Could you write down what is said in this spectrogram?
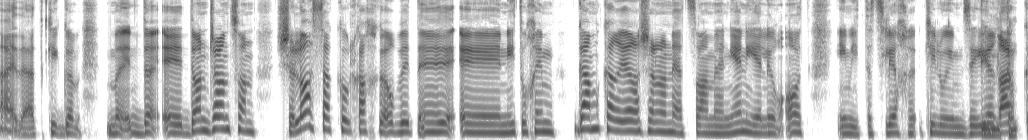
לא יודעת, כי גם דון ג'ונסון, שלא עשה כל כך הרבה ניתוחים, גם הקריירה שלו נעצרה, מעניין יהיה לראות אם היא תצליח, כאילו, אם זה יהיה רק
